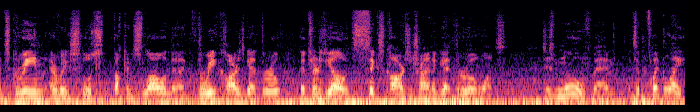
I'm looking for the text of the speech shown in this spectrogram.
It's green, everybody goes fucking slow, and then like three cars get through. Then it turns yellow, and six cars are trying to get through at once. Just move, man. It's a quick light.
